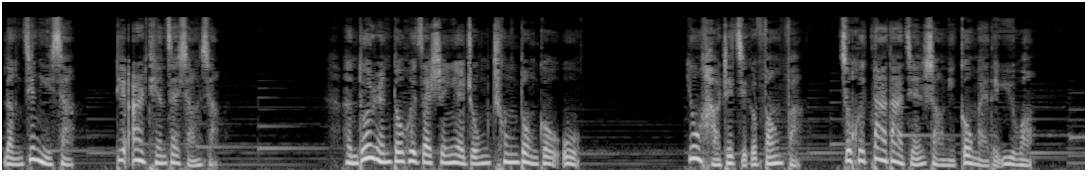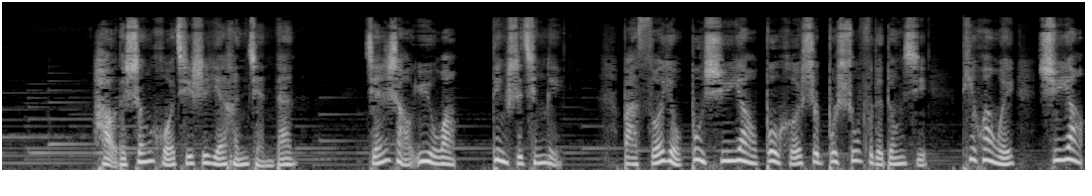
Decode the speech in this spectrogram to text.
冷静一下，第二天再想想。很多人都会在深夜中冲动购物，用好这几个方法，就会大大减少你购买的欲望。好的生活其实也很简单，减少欲望，定时清理，把所有不需要、不合适、不舒服的东西替换为需要、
